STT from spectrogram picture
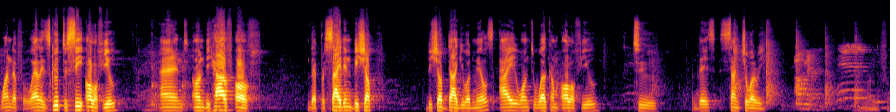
Wonderful. Well, it's good to see all of you. And on behalf of the presiding bishop, Bishop Dag Heward-Mills, I want to welcome all of you to this sanctuary. Amen. Wonderful.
